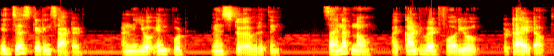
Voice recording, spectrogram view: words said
is just getting started and your input means to everything. Sign up now. I can't wait for you to try it out.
